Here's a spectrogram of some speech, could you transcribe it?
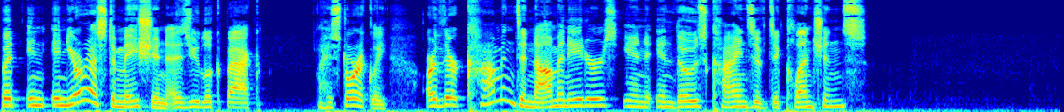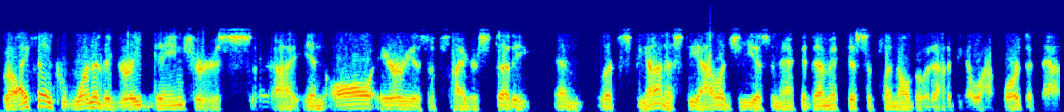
but in, in your estimation, as you look back historically, are there common denominators in, in those kinds of declensions? Well, I think one of the great dangers uh, in all areas of higher study, and let's be honest, theology is an academic discipline, although it ought to be a lot more than that.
